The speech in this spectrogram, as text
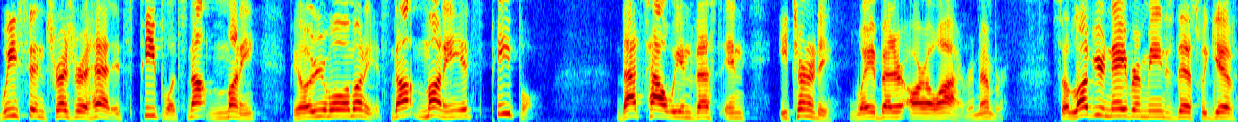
We send treasure ahead. It's people, it's not money. People, are you more money? It's not money, it's people. That's how we invest in eternity. Way better ROI, remember. So, love your neighbor means this we give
